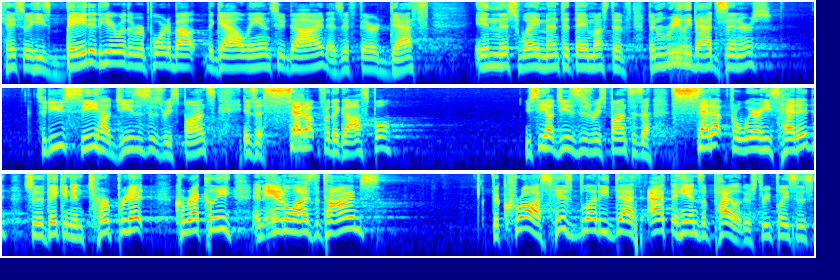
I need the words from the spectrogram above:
Okay, so he's baited here with a report about the Galileans who died, as if their death in this way meant that they must have been really bad sinners. So, do you see how Jesus' response is a setup for the gospel? You see how Jesus' response is a setup for where he's headed so that they can interpret it correctly and analyze the times? The cross, his bloody death at the hands of Pilate. There's three places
